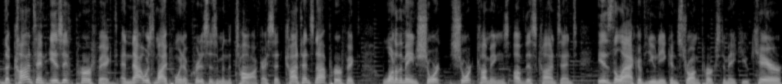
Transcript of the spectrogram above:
the content isn't perfect, and that was my point of criticism in the talk. I said content's not perfect. One of the main short shortcomings of this content is the lack of unique and strong perks to make you care.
